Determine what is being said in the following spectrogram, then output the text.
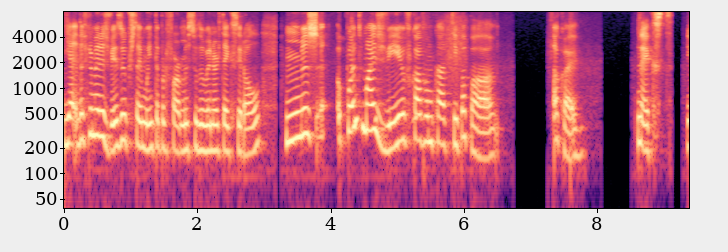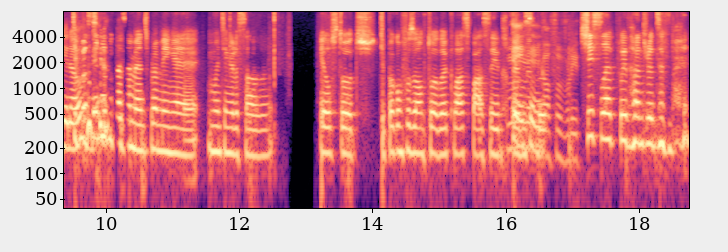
e a- das primeiras vezes eu gostei muito da performance do The Winner Takes It All, mas ah, quanto mais via, eu ficava um bocado tipo, opá, ok, next, you know? Tipo, a cena do casamento para mim é muito engraçada. Eles todos, tipo, a confusão toda que lá se passa e de repente. sim. musical favorito. She slept with hundreds of men.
